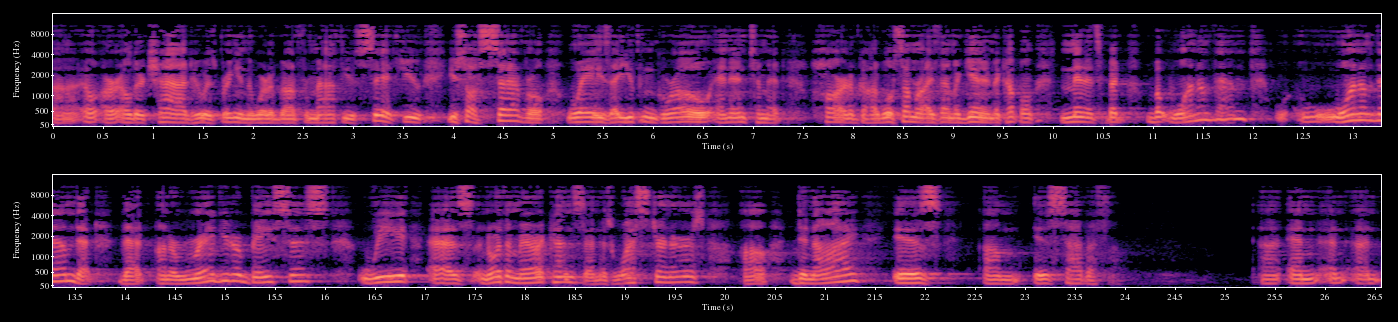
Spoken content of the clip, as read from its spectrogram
uh, our elder Chad, who was bringing the Word of God from Matthew six. You you saw several ways that you can grow an intimate heart of God. We'll summarize them again in a couple minutes, but but one of them, one of them that that on a regular basis we as North Americans and as Westerners uh, deny is um, is Sabbath. Uh, and, and, and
